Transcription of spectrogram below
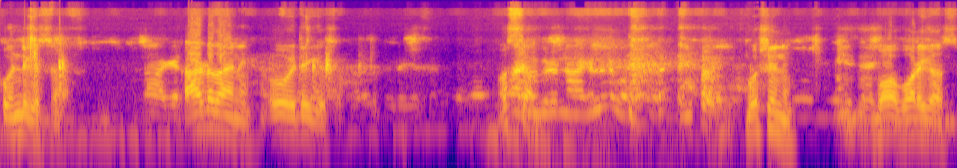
কোনটা গেছে? কারটা দেয়নি। ও ওইটাই গেছে। বসিনি। বড় গেছে।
